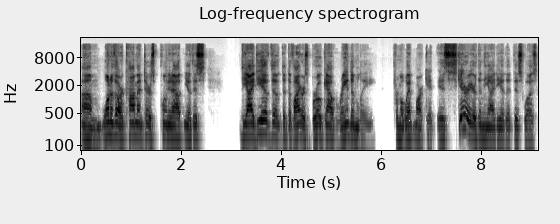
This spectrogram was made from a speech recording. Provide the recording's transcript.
Um, one of our commenters pointed out, you know, this the idea of the, that the virus broke out randomly from a wet market is scarier than the idea that this was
